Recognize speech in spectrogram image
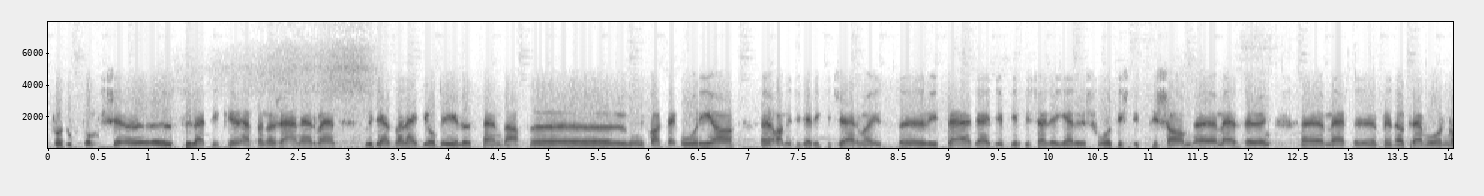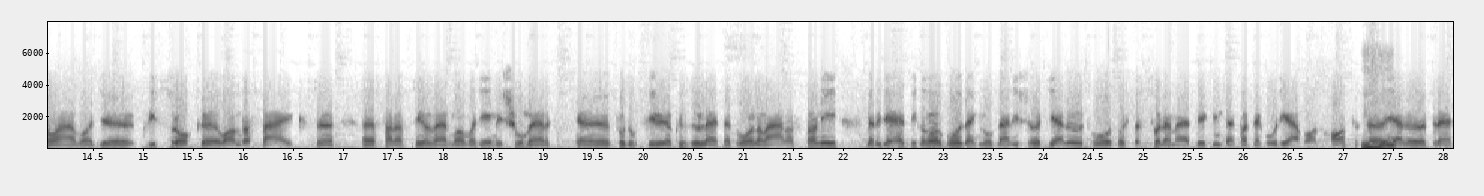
produktum születik ebben a zsánerben, ugye ez a legjobb élő stand-up kategória, amit ugye Ricky Gervais vitt el, de egyébként is elég erős volt is itt is a mezőny, mert például Trevor Noah vagy Chris Rock, Wanda Sykes, Sarah Silverman vagy Amy Schumer produkciója közül lehetett volna választani, mert ugye eddig a Golden Globe-nál is öt jelölt volt, most ezt fölemelték minden kategóriában hat uh-huh. jelöltre,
